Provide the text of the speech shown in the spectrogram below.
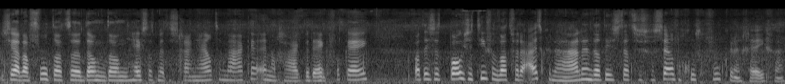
Dus ja, dan, voelt dat, eh, dan, dan heeft dat met de schijnheil te maken. En dan ga ik bedenken van oké, wat is het positieve wat we eruit kunnen halen? En dat is dat ze zichzelf een goed gevoel kunnen geven.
